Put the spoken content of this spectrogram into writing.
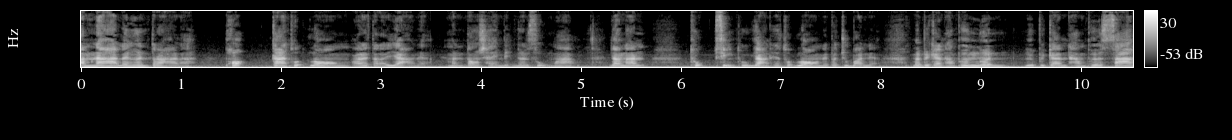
อำนาจและเงินตรานะ เพราะ การทดลองอะไรแต่ละอย่างเนี่ย มันต้องใช้เม็ดเงินสูงมาก ดังนั้นทุกสิ่งทุกอย่างที่ทดลองในปัจจุบันเนี่ย มันเป็นการทำเพื่อเงิน หรือเป็นการทำเพื่อสร้าง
